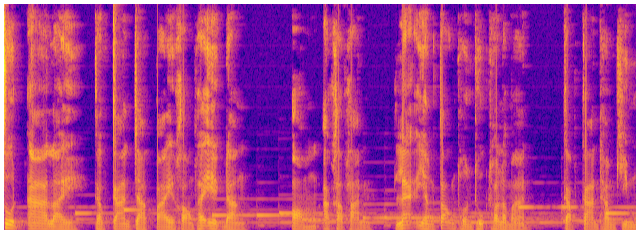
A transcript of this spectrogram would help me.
สุดอาลัยกับการจากไปของพระเอกดังอ๋อมอัคพันธ์และยังต้องทนทุกข์ทรมาน กับการทำคีโม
